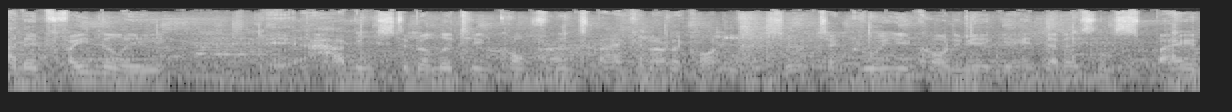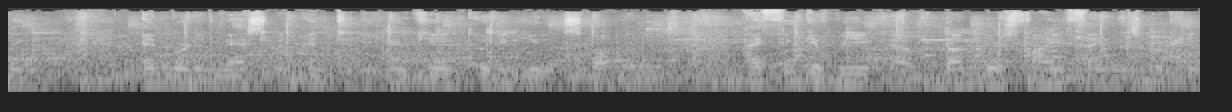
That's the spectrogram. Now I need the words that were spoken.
and then finally, uh, having stability and confidence back in our economy. So it's a growing economy again that is inspiring inward investment into the UK, including here in Scotland. I think if we have done those five things between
